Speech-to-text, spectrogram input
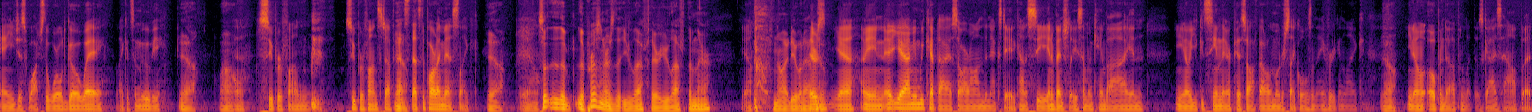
and you just watch the world go away like it's a movie. yeah. Wow. Yeah, super fun, super fun stuff. Yeah. That's that's the part I miss. Like Yeah. you know, So the the prisoners that you left there, you left them there. yeah. No idea what happened. There's yeah, I mean uh, yeah, I mean we kept ISR on the next day to kind of see, and eventually someone came by, and you know you could see them there pissed off about all the motorcycles, and they freaking like Yeah. you know opened up and let those guys out. But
